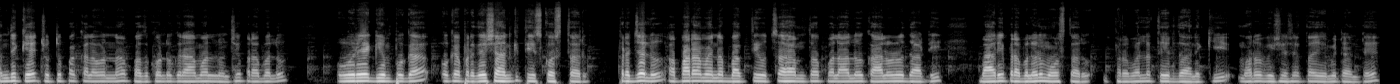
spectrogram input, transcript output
అందుకే చుట్టుపక్కల ఉన్న పదకొండు గ్రామాల నుంచి ప్రభలు ఊరేగింపుగా ఒక ప్రదేశానికి తీసుకొస్తారు. ప్రజలు అపారమైన భక్తి ఉత్సాహంతో పొలాలు కాలువలు దాటి భారీ ప్రభలను మోస్తారు. ప్రభల తీర్థానికి మరో విశేషత ఏమిటంటే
